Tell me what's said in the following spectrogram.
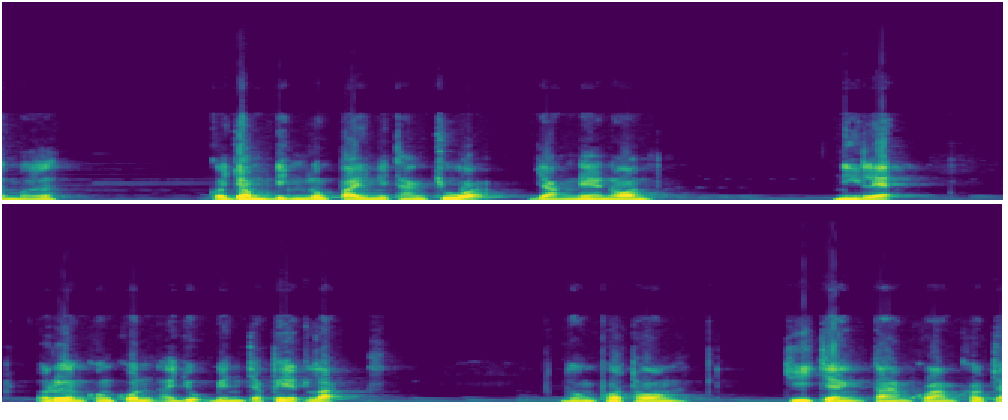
สมอๆ ก็ย่อมดิ่งลงไปในทางชั่วอย่างแน่นอน นี่แหละ เรื่องของคนอายุเบญจเพศละหลวงพ่อทองชี้แจงตามความเข้าใจ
